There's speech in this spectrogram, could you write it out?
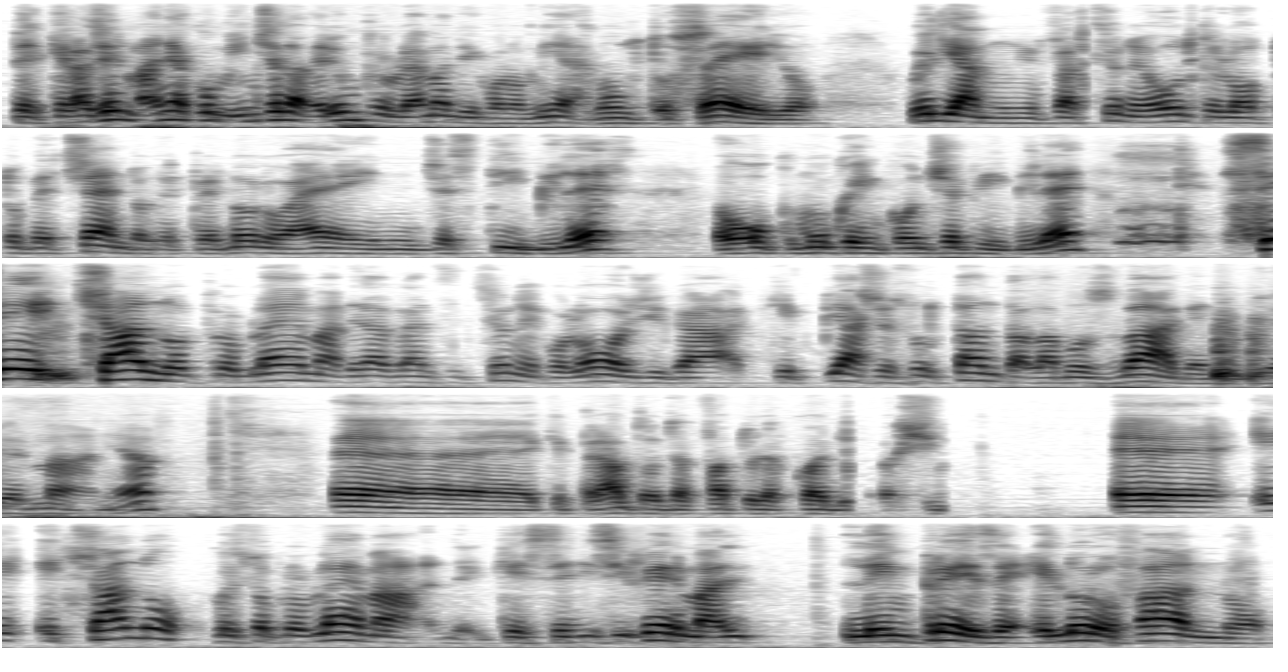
perché la Germania comincia ad avere un problema di economia molto serio. Quelli hanno un'inflazione oltre l'8%, che per loro è ingestibile, o comunque inconcepibile. Se hanno il problema della transizione ecologica che piace soltanto alla Volkswagen in Germania, eh, che peraltro ha già fatto gli accordi con la Cina, eh, e, e hanno questo problema che se gli si ferma le imprese e loro fanno,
